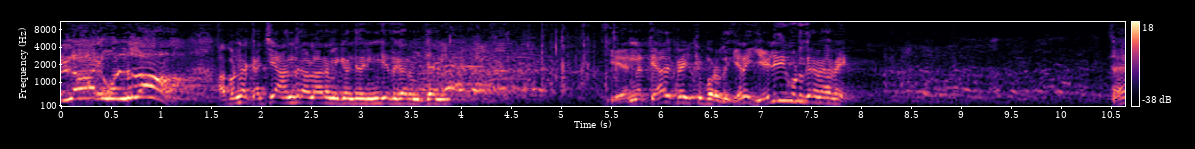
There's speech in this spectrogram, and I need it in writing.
எல்லாரும் ஒண்ணுதான். அப்படின்னா கட்சி ஆந்திராவில் ஆரம்பிக்க வேண்டியது இங்கே எதுக்கு ஆரம்பிச்சா நீ? என்னத்தையாவது பேசிட்டு போறது. ஏன்னா எழுதி கொடுக்குறவன் அவன். ஆ?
